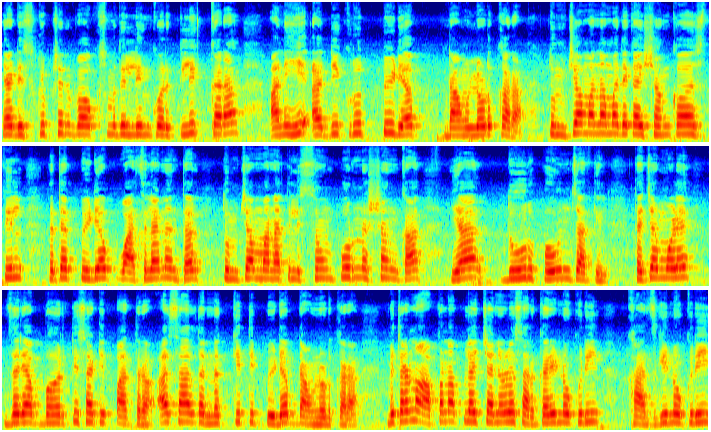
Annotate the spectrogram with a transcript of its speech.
या डिस्क्रिप्शन बॉक्समध्ये लिंकवर क्लिक करा आणि ही अधिकृत पी डी एफ डाउनलोड करा. तुमच्या मनामध्ये काही शंका असतील तर त्या पी डी एफ वाचल्यानंतर तुमच्या मनातील संपूर्ण शंका या दूर होऊन जातील. त्याच्यामुळे जर या भरतीसाठी पात्र असाल तर नक्की ती पी डी एफ डाउनलोड करा. मित्रांनो आपण आपल्या चॅनलवर सरकारी नोकरी खाजगी नोकरी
